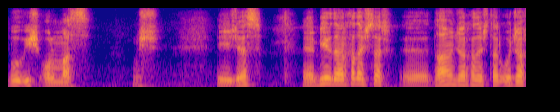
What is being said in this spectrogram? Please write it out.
bu iş olmazmış diyeceğiz. Ee, bir de arkadaşlar e, daha önce arkadaşlar ocak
